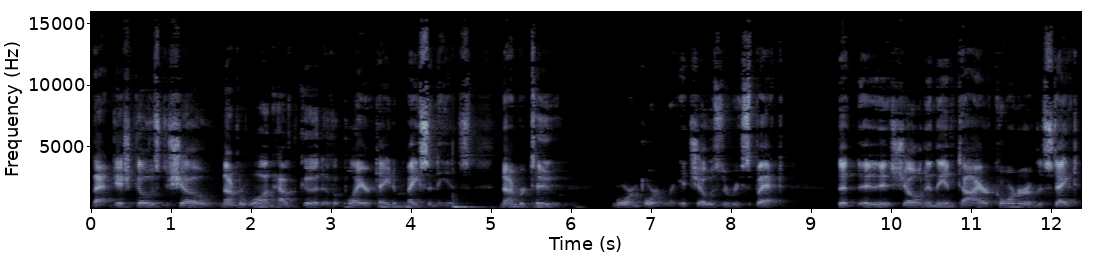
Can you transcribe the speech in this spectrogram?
That just goes to show, number one, how good of a player Tatum Mason is. Number two, more importantly, it shows the respect that is shown in the entire corner of the state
